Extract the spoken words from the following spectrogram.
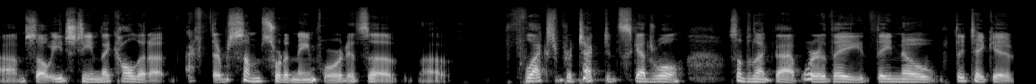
Um, so each team they called it a there was some sort of name for it. It's a, a flex protected schedule, something like that, where they they know they take a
